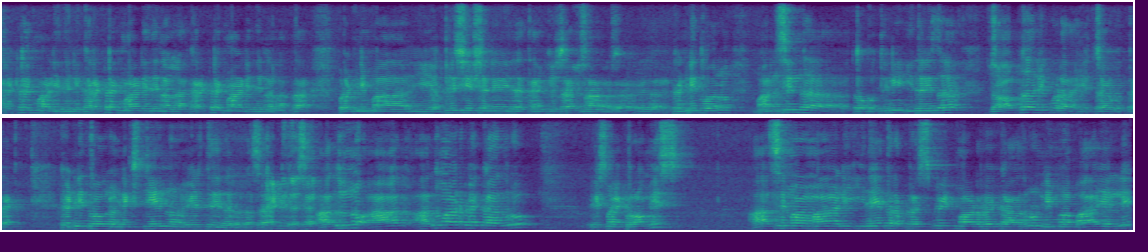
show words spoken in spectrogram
ಕರೆಕ್ಟಾಗಿ ಮಾಡಿದ್ದೀನಿ ಕರೆಕ್ಟಾಗಿ ಮಾಡಿದ್ದೀನಲ್ಲ ಕರೆಕ್ಟಾಗಿ ಮಾಡಿದ್ದೀನಲ್ಲ ಅಂತ. ಬಟ್ ನಿಮ್ಮ ಈ ಅಪ್ರಿಸಿಯೇಷನ್ ಏನಿದೆ ಥ್ಯಾಂಕ್ ಯು ಸರ್ ನಾನು ಖಂಡಿತವಾಗ್ಲೂ ಮನಸ್ಸಿಂದ ತಗೋತೀನಿ. ಇದರಿಂದ ಜವಾಬ್ದಾರಿ ಕೂಡ ಹೆಚ್ಚಾಗುತ್ತೆ. ಖಂಡಿತವಾಗ್ಲೂ ನೆಕ್ಸ್ಟ್ ಏನು ಹೇಳ್ತಿದ್ದಾರಲ್ಲ ಸರ್. ಅದನ್ನು ಅದು ಮಾಡಬೇಕಾದ್ರೂ ಇಟ್ಸ್ ಮೈ ಪ್ರಾಮಿಸ್ ಆ ಸಿನಿಮಾ ಮಾಡಿ ಇದೇ ತರ ಪ್ರೆಸ್ ಮೀಟ್ ಮಾಡಬೇಕಾದ್ರೂ ನಿಮ್ಮ ಬಾಯಲ್ಲಿ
